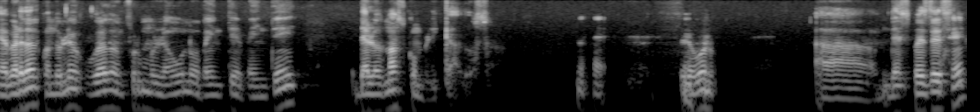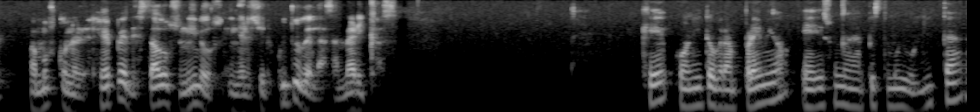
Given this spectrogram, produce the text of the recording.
la verdad, cuando lo he jugado en Fórmula 1 2020, de los más complicados. Pero bueno, ah, después de ese, vamos con el GP de Estados Unidos en el circuito de las Américas. Qué bonito gran premio. Es una pista muy bonita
